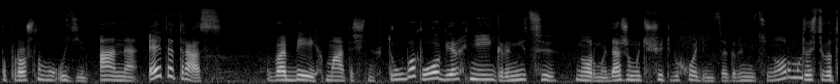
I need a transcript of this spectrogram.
по прошлому УЗИ. А на этот раз в обеих маточных трубах по верхней границе нормы. Даже мы чуть-чуть выходим за границу нормы. То есть вот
